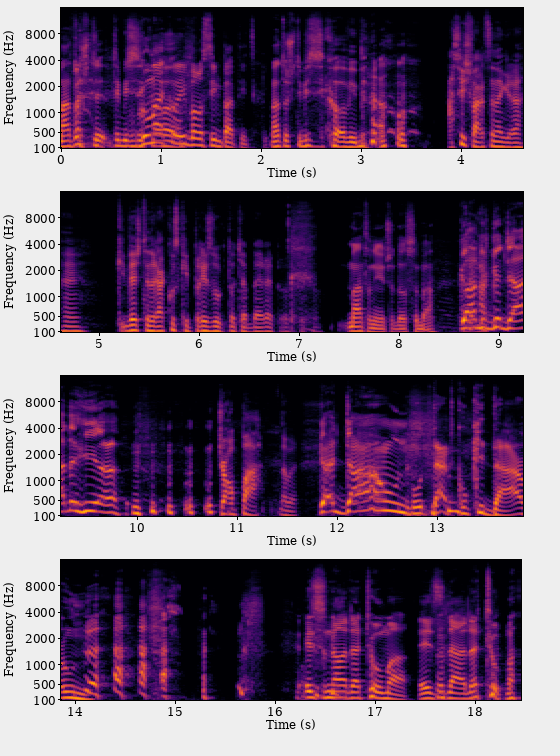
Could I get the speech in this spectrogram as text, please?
Matúš, ty, ty by si Gumákovi koho... bol sympatický. Matúš, ty by si koho vybral? Asi Schwarzenegger, hej. Vieš, ten rakúsky prizvuk, to ťa bere proste. Má to niečo do seba. Gotta get out of here. Chopa! Dobre. Get down. Put that cookie down. It's not a tumor. It's not a tumor.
